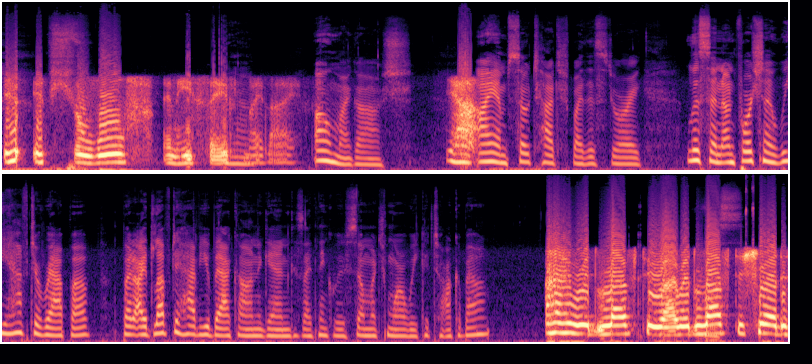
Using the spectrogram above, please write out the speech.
It, it's the wolf, and he saved Yeah. my life." Oh my gosh. Yeah, I am so touched by this story. Listen, unfortunately, we have to wrap up, but I'd love to have you back on again because I think we have so much more we could talk about. I would love to. I would love to share the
